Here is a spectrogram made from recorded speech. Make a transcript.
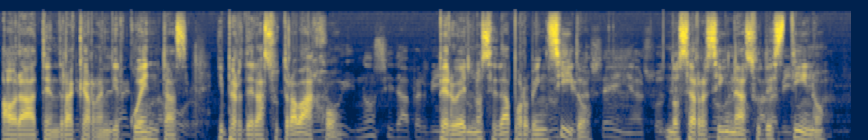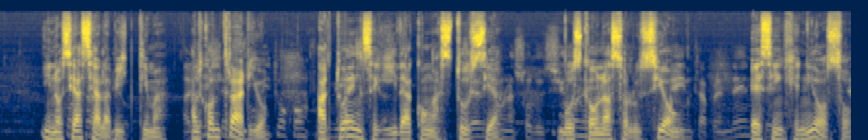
Ahora tendrá que rendir cuentas y perderá su trabajo. Pero él no se da por vencido, no se resigna a su destino y no se hace a la víctima. Al contrario, actúa enseguida con astucia, busca una solución, es ingenioso.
